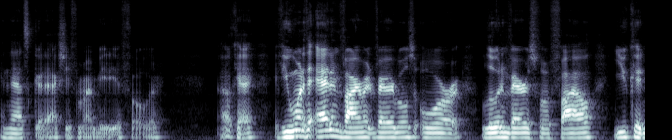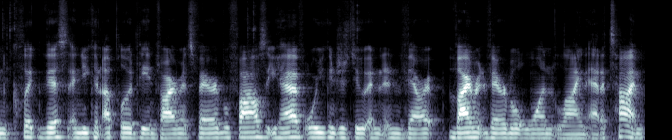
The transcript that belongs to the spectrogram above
And that's good actually for my media folder. Okay. If you wanted to add environment variables or load variables a file, you can click this and you can upload the environments variable files that you have, or you can just do an environment variable one line at a time.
